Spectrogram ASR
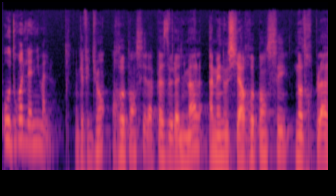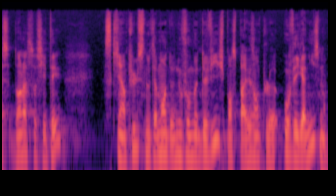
au droit de l'animal. Donc effectivement, repenser la place de l'animal amène aussi à repenser notre place dans la société, ce qui impulse notamment de nouveaux modes de vie. Je pense par exemple au véganisme.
